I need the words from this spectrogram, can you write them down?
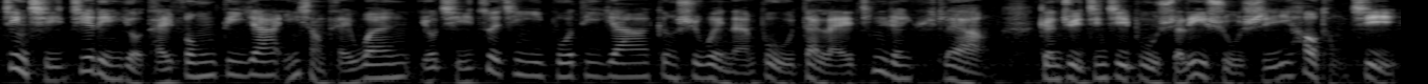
近期接连有台风低压影响台湾，尤其最近一波低压更是为南部带来惊人雨量。根据经济部水利署十一号统计，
